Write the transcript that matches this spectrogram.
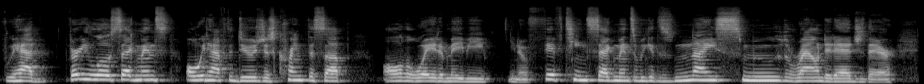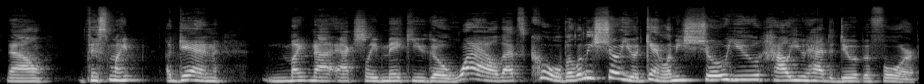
if we had very low segments, all we'd have to do is just crank this up all the way to maybe, you know, 15 segments and we get this nice smooth rounded edge there. Now, this might again might not actually make you go, "Wow, that's cool." But let me show you again. Let me show you how you had to do it before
